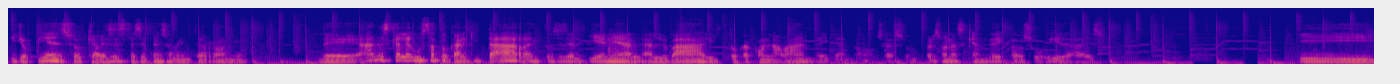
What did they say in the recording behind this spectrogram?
y yo pienso que a veces está ese pensamiento erróneo, de, ah, no es que a él le gusta tocar guitarra, entonces él viene al, bar y toca con la banda y ya no, o sea, son personas que han dedicado su vida a eso. Y,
